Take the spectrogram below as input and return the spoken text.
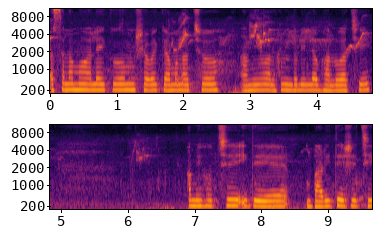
আসসালামু আলাইকুম সবাই কেমন আছো? আমিও আলহামদুলিল্লাহ ভালো আছি। আমি হচ্ছে ঈদে বাড়িতে এসেছি।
